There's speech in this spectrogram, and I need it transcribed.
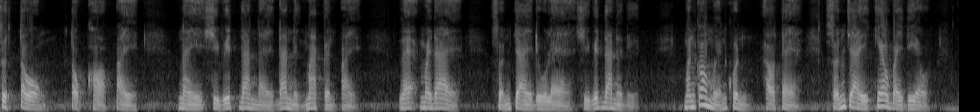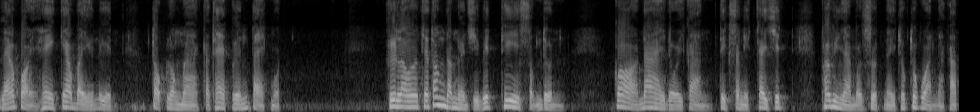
สุดโต่งตกขอบไปในชีวิตด้านใดด้านหนึ่งมากเกินไป และไม่ได้สนใจดูแลชีวิตด้านอื่นๆ มันก็เหมือนคุณเอาแต่สนใจแก้วใบเดียว แล้วปล่อยให้แก้วใบอื่นๆ ตกลงมากระแทกพื้นแตกหมด คือเราจะต้องดำเนินชีวิตที่สมดุลก็ได้โดยการติดสนิทใกล้ชิด พระวิญญาณบริสุทธิ์ในทุกๆวันนะครับ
